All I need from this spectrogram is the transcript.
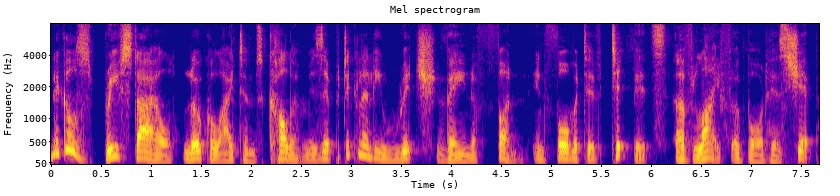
Nichols' brief style local items column is a particularly rich vein of fun, informative tidbits of life aboard his ship.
